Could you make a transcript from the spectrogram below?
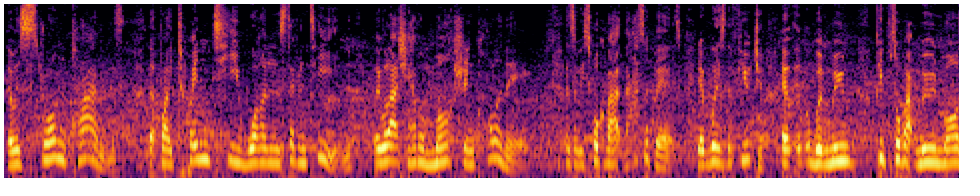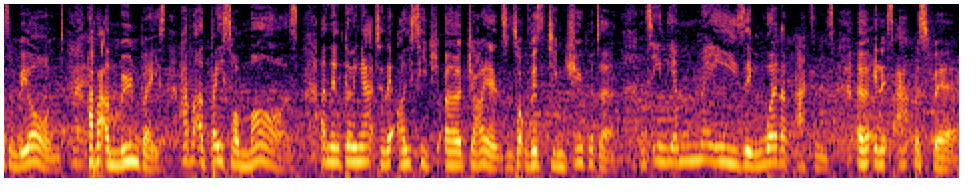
there was strong plans that by 2117 they will actually have a Martian colony. And so we talk about that a bit. You know, where's the future? When moon, people talk about moon, Mars, and beyond. How about a moon base? How about a base on Mars? And then going out to the icy uh, giants and sort of visiting Jupiter and seeing the amazing weather patterns uh, in its atmosphere.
